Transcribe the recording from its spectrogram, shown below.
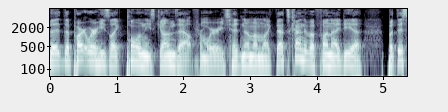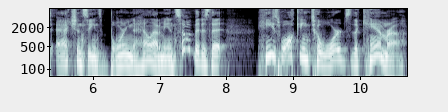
The the part where he's like pulling these guns out from where he's hidden them, I'm like, that's kind of a fun idea. but this action scene's boring the hell out of me. And some of it is that he's walking towards the camera.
